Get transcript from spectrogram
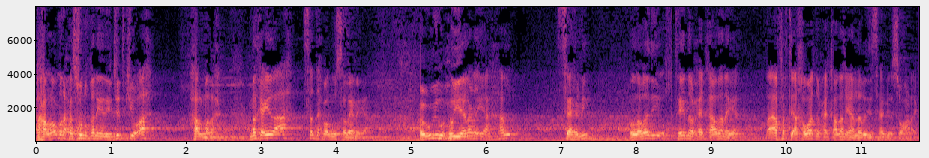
waxaa laba madax ba isku noqonayaan jadkii oo ah hal madax. Marka iyada ah saddex baa lagu salaynaya awgii wuxuu yeelanayaa hal sahmi labadii ukhtaynna waxay qaadanayaan afartii akhawaadna waxay qaadanayaan labadii sahmi ee soo hadhay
